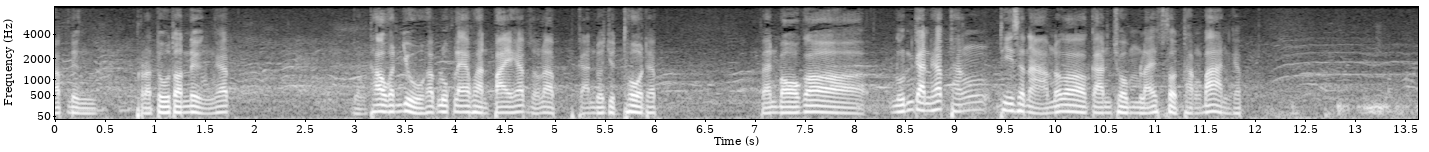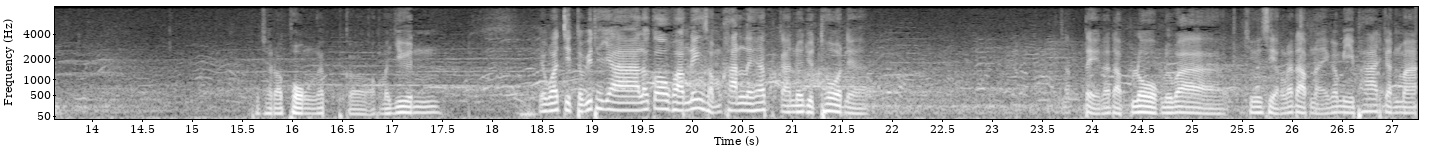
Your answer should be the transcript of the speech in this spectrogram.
ครับหนึ่งประตูต่อหนึ่งครับยังเท่ากันอยู่ครับลูกแรกผ่านไปครับสำหรับการโดนจุดโทษครับแฟนบอลก็ลุ้นกันครับทั้งที่สนามแล้วก็การชมไลฟ์สดทางบ้านครับพชรพงศ์ครับก็ออกมายืน เรียกว่าจิตวิทยาแล้วก็ความนิ่งสำคัญเลยครับ การโดนจุดโทษเนี่ยนักเตะระดับโลกหรือว่าชื่อเสียงระดับไหนก็มีพลาดกันมา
